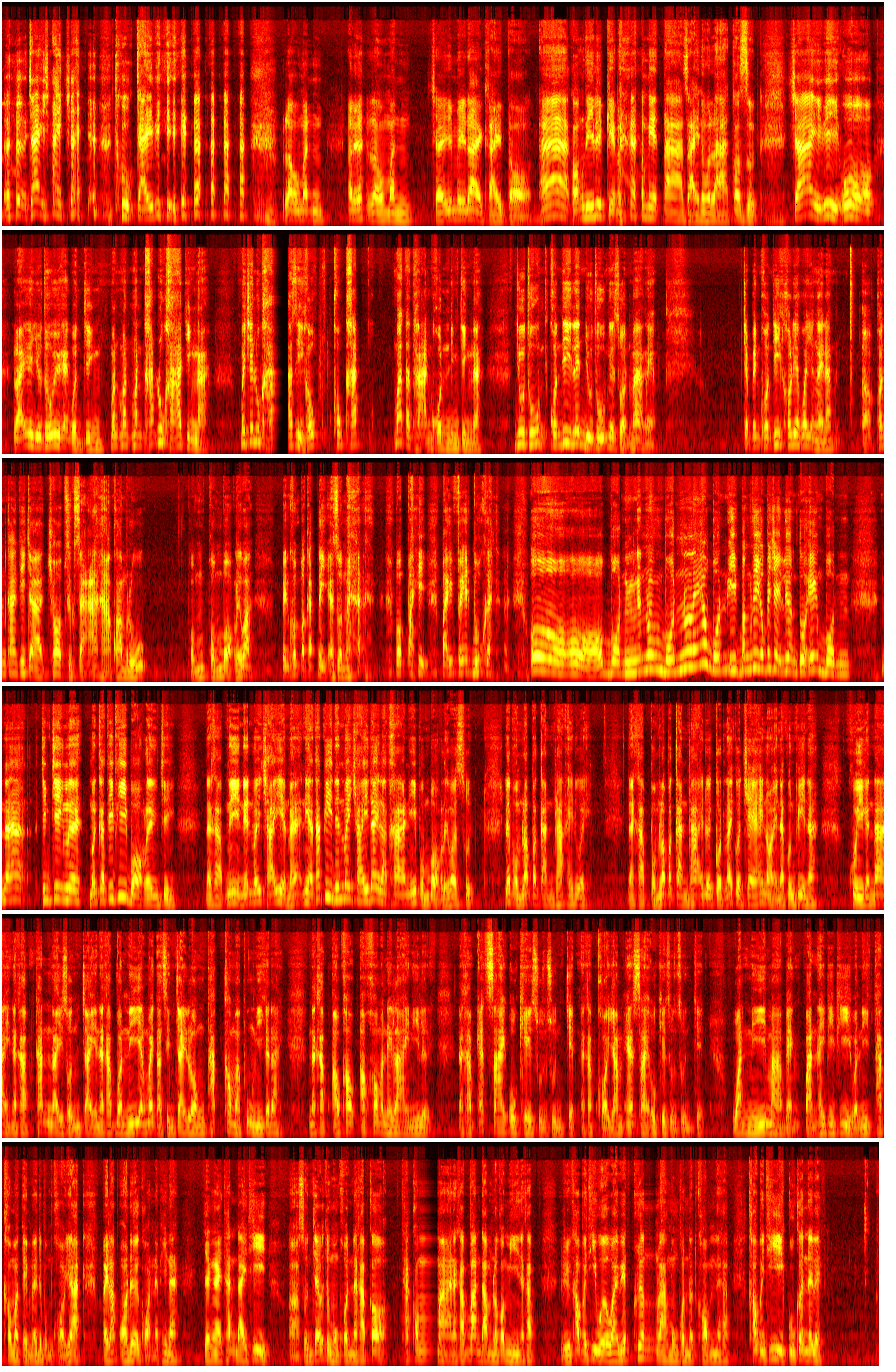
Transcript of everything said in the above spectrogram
เออใช่ใช่ใช่ถูกใจพี่ เรามันอะไรเรามันใช้ไม่ได้ขายต่อ อ่า ของดีรีบเก็บ เมตตาสายโนราก็สุด ใช่พี่ โอ้ไลฟ์ใน YouTube ไม่มีใครบ่นจริง มันมันมันคัดลูกค้าจริงนะไม่ใช่ลูกค้าสิเขาเขาคัดมาตรฐานคนจริง ๆ นะ YouTube คนที่เล่น YouTube เนี่ยส่วนมากเนี่ย จะเป็นคนที่เขาเรียกว่ายังไงนะ ค่อนข้างที่จะชอบศึกษาหาความรู้ ผมผมบอกเลยว่า เป็นคนปกติอะส่วนมากพอไปไปเฟซบุ๊กอะโอ้โหบ่นกันบ่นแล้วบ่นอีกบางที่ก็ไม่ใช่เรื่องตัวเองบ่นนะฮะจริง ๆ เลยเหมือนกับที่พี่บอกเลยจริง ๆ นะครับ นี่เน้นไว้ใช้เห็นไหมเนี่ยถ้าพี่เน้นไว้ใช้ได้ราคานี้ผมบอกเลยว่าสุด และผมรับประกันพระให้ด้วย นะครับ ผมรับประกันพระให้ด้วยกดไลค์กดแชร์ให้หน่อยนะคุณพี่นะ คุยกันได้นะครับ ท่านใดสนใจนะครับ วันนี้ยังไม่ตัดสินใจลองทักเข้ามาพรุ่งนี้ก็ได้นะครับเอาเข้าเอาเข้ามาในไลน์นี้เลยนะครับแอดไซโอเคศูนย์ศูนย์เจ็ดนะครับขอย้ำแอดไซโอเคศูนย์ศูนย์เจ็ดวันนี้มาแบ่งปันให้พี่ๆวันนี้ทักเข้ามาเต็มเลยเดี๋ยวผมขออนุญาตไปรับออเดอร์ก่อนนะพี่นะยังไงท่านใดที่สนใจวัตถุมงคลนะครับ ก็ทักเข้ามานะครับ บ้านดำเราก็มีนะครับ หรือเข้าไปที่ w w w เครื่องรางมงคล .com นะครับ เข้าไปที่ Google ได้เลย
